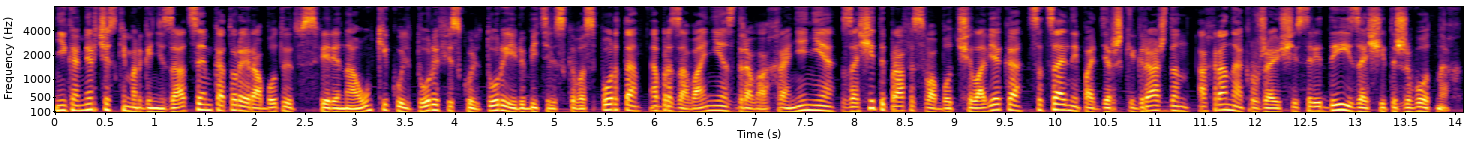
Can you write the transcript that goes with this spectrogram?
Некоммерческим организациям, которые работают в сфере науки, культуры, физкультуры и любительского спорта, образования, здравоохранения, защиты прав и свобод человека, социальной поддержки граждан, охраны окружающей среды и защиты животных.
